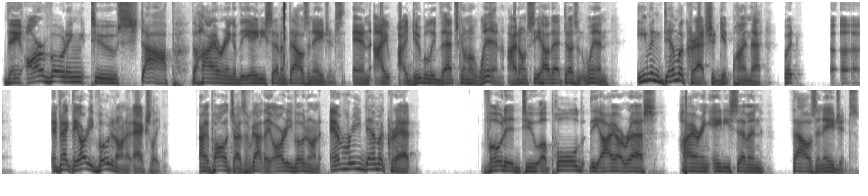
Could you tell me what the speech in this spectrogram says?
They are voting to stop the hiring of the 87,000 agents. And I, I do believe that's going to win. I don't see how that doesn't win. Even Democrats should get behind that. But uh, in fact, they already voted on it, actually. I apologize. I forgot. They already voted on it. Every Democrat voted to uphold the IRS hiring 87,000 agents.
